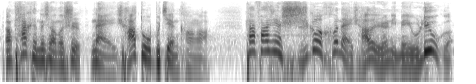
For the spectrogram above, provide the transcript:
然后他可能想的是奶茶多不健康啊。他发现十个喝奶茶的人里面有六个，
